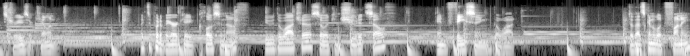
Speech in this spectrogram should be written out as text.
These trees are killing me. Like to put a barricade close enough to the Hwacha so it can shoot itself and facing the Watch. So that's going to look funny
